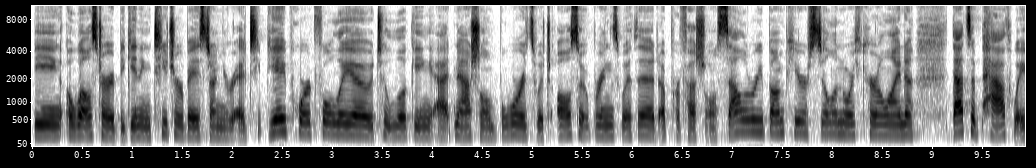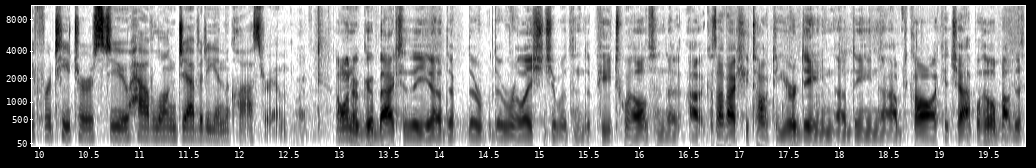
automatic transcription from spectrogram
being a well-started beginning teacher based on your EdTPA portfolio to looking at national boards, which also brings with it a professional salary bump here still in North Carolina, that's a pathway for teachers to have longevity in the classroom. I want to go back to the, uh, the, the, the relationship within the P12s and the, because I've actually talked to your dean, uh, Dean Abd-El-Khalick at Chapel Hill about this.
